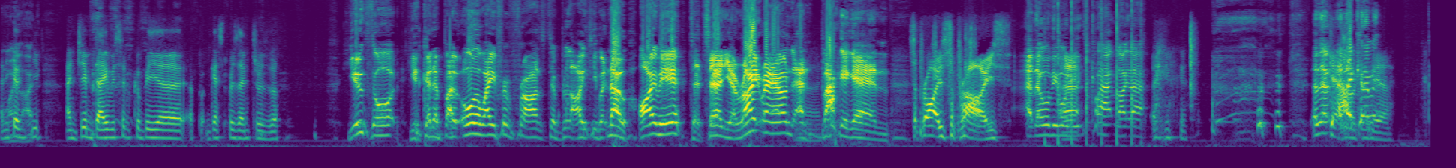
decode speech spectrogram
And you can, you, and Jim Davidson could be a, a guest presenter as well. You thought you'd get a boat all the way from France to Blighty, but no, I'm here to turn you right round and back again. Surprise! Surprise! And all uh, the audience clap like that. Get and then, and out then of here! And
